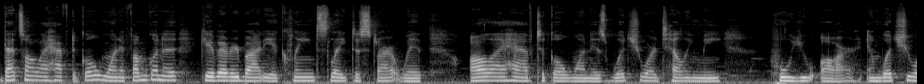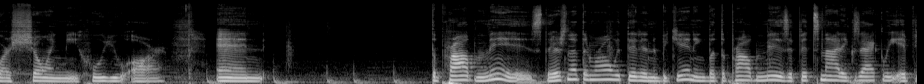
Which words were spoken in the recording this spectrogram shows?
that's all I have to go on. If I'm going to give everybody a clean slate to start with, all I have to go on is what you are telling me who you are and what you are showing me who you are. And the problem is there's nothing wrong with it in the beginning but the problem is if it's not exactly if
